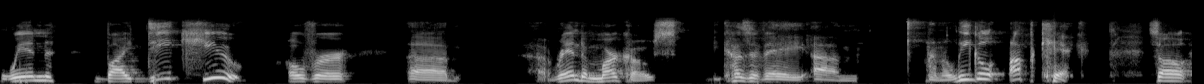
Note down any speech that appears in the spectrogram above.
win by DQ over uh, uh, Randa Markos because of a um, an illegal up kick. So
